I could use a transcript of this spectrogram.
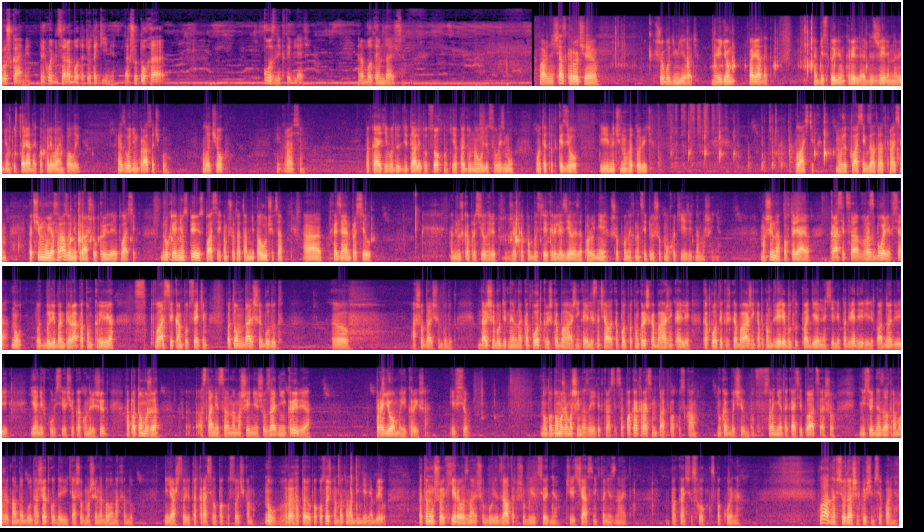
кружками. Приходится работать вот такими. Так что, Тоха, козлик ты, блядь. Работаем дальше. Парни, сейчас, короче, что будем делать? Наведем порядок. Обеспылим крылья, обезжирим, наведем тут порядок, пополиваем полы. Разводим красочку, лачок и красим. Пока эти будут детали тут сохнуть, я пойду на улицу, возьму вот этот козел и начну готовить пластик. Может пластик завтра открасим. Почему я сразу не крашу крылья и пластик? Вдруг я не успею с пластиком, что-то там не получится. А хозяин просил, Андрюшка просил, говорит, Жека, побыстрее крылья сделай за пару дней, чтобы он их нацепил, чтобы мог хоть ездить на машине. Машина, повторяю, красится в разборе вся. Ну, вот были бампера, потом крылья с пластиком, тут с этим. Потом дальше будут а что дальше будут? Дальше будет, наверное, капот, крышка багажника. Или сначала капот, потом крышка багажника, или капот и крышка багажника. Потом двери будут по отдельности, или по две двери, или по одной двери. Я не в курсе еще, как он решит. А потом уже останется на машине, что задние крылья, проемы и крыша. И все. Ну, потом уже машина заедет краситься. Пока красим так, по кускам. Ну, как бы в стране такая ситуация, что не сегодня-завтра, может, надо будет гашетку давить, а чтобы машина была на ходу. И я же свою так красил по кусочкам. Ну, готовил по кусочкам, потом один день облил. Потому что хер его знает, что будет завтра, что будет сегодня. Через час никто не знает. Пока все спокойно. Ладно, все, дальше включимся, парни.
